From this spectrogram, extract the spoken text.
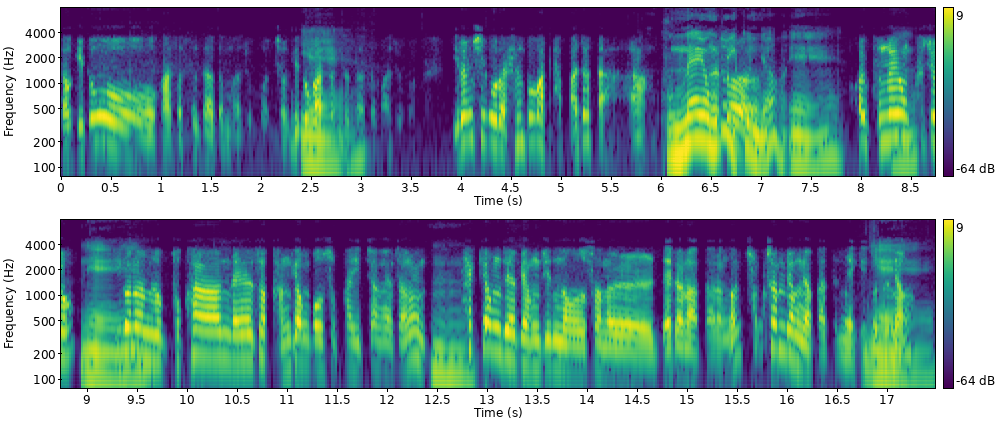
여기도 가서 쓰다듬어주고, 저기도 예. 가서 쓰다듬어주고, 이런 식으로 행보가 다 빠졌다. 국내용도 그래서- 있군요. 예. 아, 국내용 음. 크죠? 예. 이거는 북한 내에서 강경 보수파 입장에서는 음. 핵 경제 병진 노선을 내려놨다는 건 청천벽력 같은 얘기거든요. 예.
